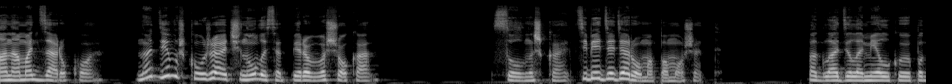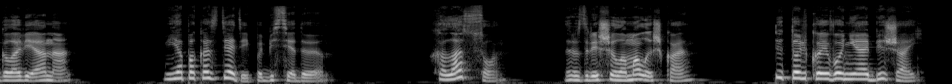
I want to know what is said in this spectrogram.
она мать за руку. Но девушка уже очнулась от первого шока. «Солнышко, тебе дядя Рома поможет». Погладила мелкую по голове она. «Я пока с дядей побеседую». «Холосо», — разрешила малышка. «Ты только его не обижай.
